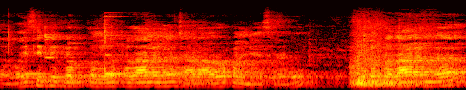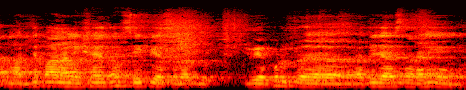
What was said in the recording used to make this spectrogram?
వైసీపీ ప్రభుత్వం మీద ప్రధానంగా చాలా ఆరోపణలు చేశాడు ఇందులో ప్రధానంగా మద్యపాన నిషేధం సిపిఎస్ రద్దు. ఇవి ఎప్పుడు రద్దు చేస్తారని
